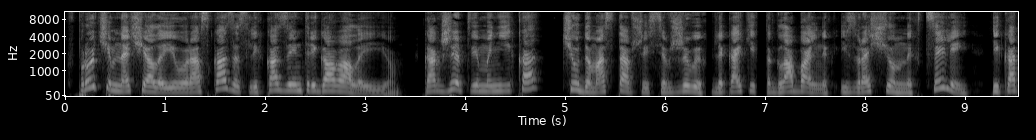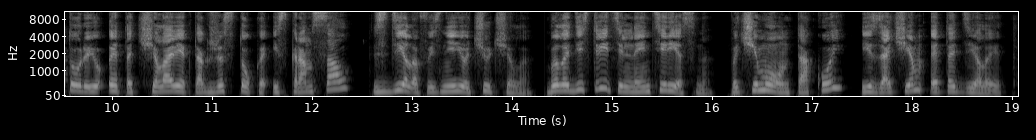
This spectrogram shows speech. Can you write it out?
Впрочем, начало его рассказа слегка заинтриговало ее. Как жертве маньяка, чудом оставшейся в живых для каких-то глобальных извращенных целей, и которую этот человек так жестоко искромсал, сделав из нее чучело, было действительно интересно, почему он такой и зачем это делает.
